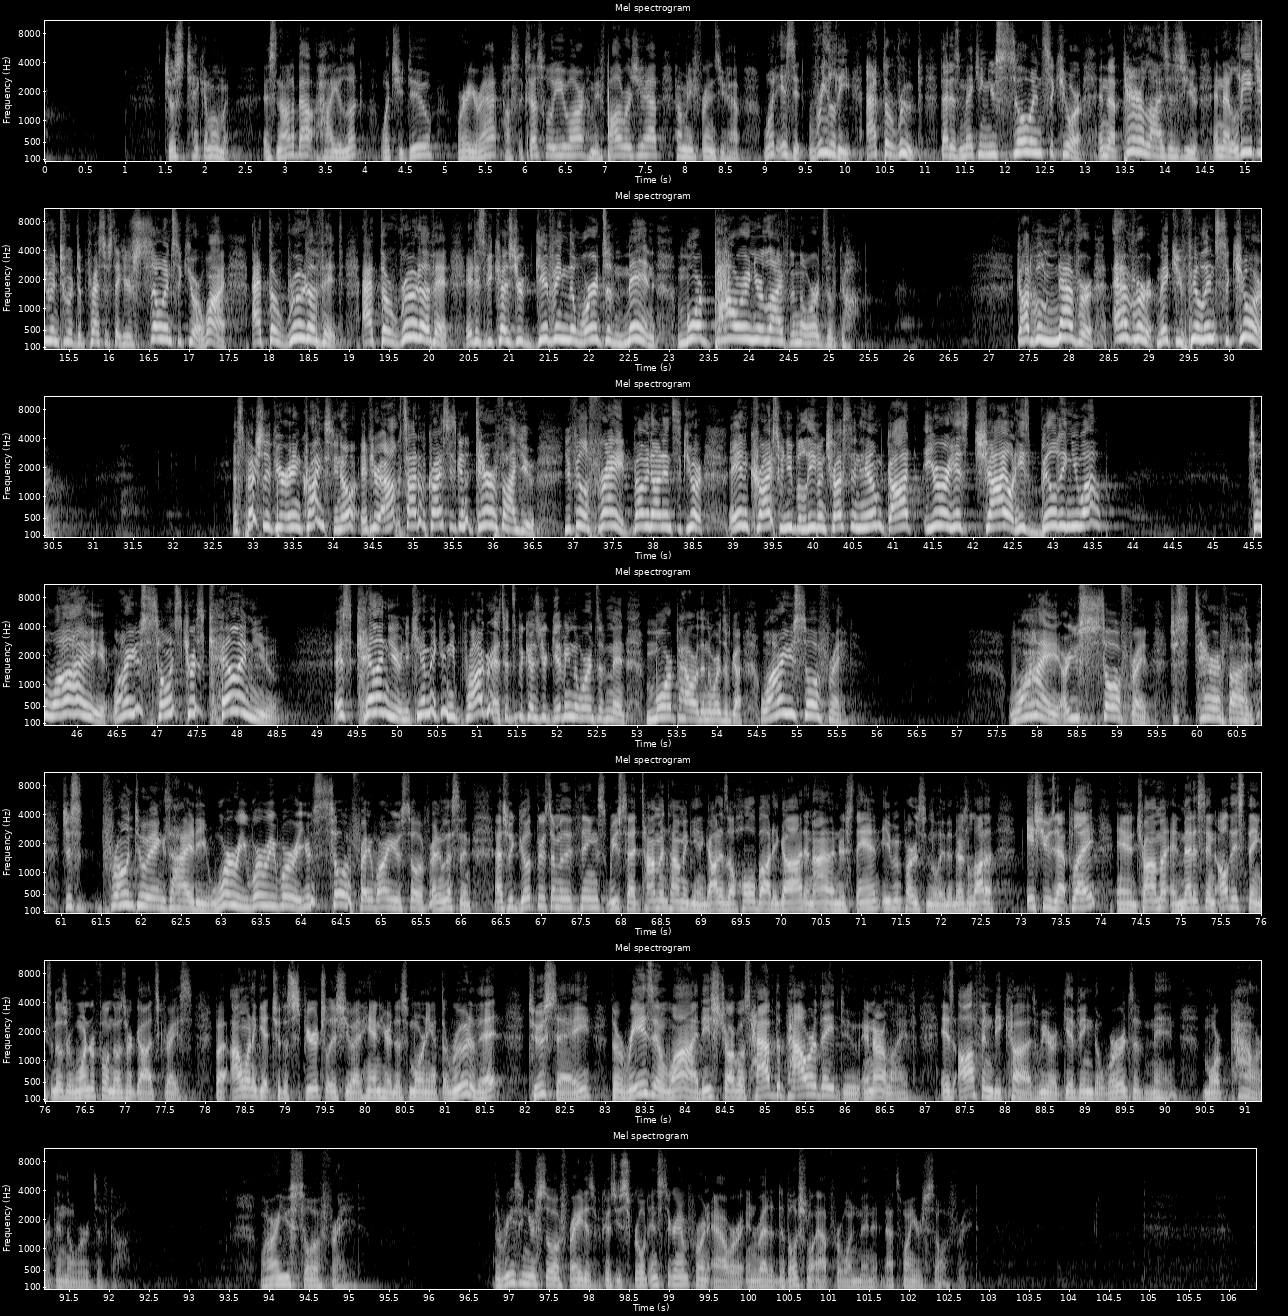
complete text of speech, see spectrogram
Just take a moment. It's not about how you look, what you do, where you're at, how successful you are, how many followers you have, how many friends you have. What is it really at the root that is making you so insecure and that paralyzes you and that leads you into a depressive state? You're so insecure. Why? At the root of it, at the root of it, it is because you're giving the words of men more power in your life than the words of God. God will never, ever make you feel insecure. Especially if you're in Christ, you know? If you're outside of Christ, He's gonna terrify you. You feel afraid, probably not insecure. In Christ, when you believe and trust in Him, God, you're His child. He's building you up. So why? Why are you so insecure? It's killing you. It's killing you, and you can't make any progress. It's because you're giving the words of men more power than the words of God. Why are you so afraid? Why are you so afraid? Just terrified, just prone to anxiety, worry, worry, worry. You're so afraid. Why are you so afraid? And listen, as we go through some of the things we've said time and time again, God is a whole body God, and I understand, even personally, that there's a lot of issues at play and trauma and medicine, all these things. And those are wonderful and those are God's grace. But I want to get to the spiritual issue at hand here this morning at the root of it to say the reason why these struggles have the power they do in our life is often because we are giving the words of men more power than the words of God. Why are you so afraid? The reason you're so afraid is because you scrolled Instagram for an hour and read a devotional app for one minute. That's why you're so afraid.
